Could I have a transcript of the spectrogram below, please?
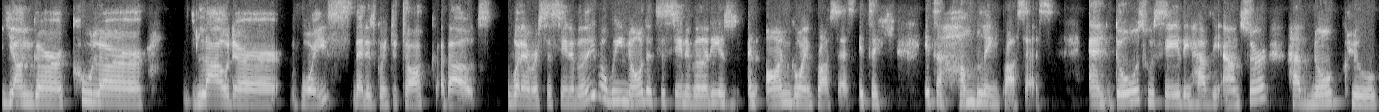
younger cooler louder voice that is going to talk about whatever sustainability but we know that sustainability is an ongoing process. It's a it's a humbling process. And those who say they have the answer have no clue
